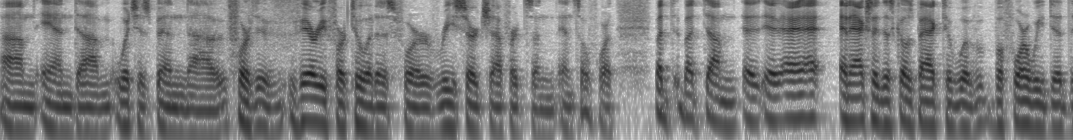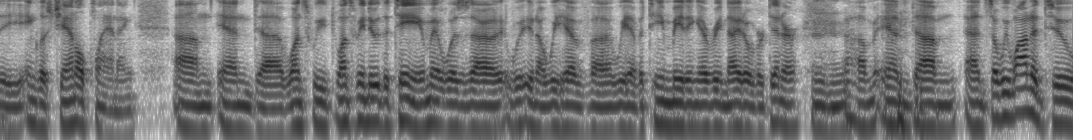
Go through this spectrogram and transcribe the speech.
um, and um, which has been uh, for, very fortuitous for research efforts and, and so forth. But but um, it, it, and actually, this goes back to w- before we did the English Channel planning, um, and uh, once we once we knew the team, it was uh, we, you know we have uh, we have a team meeting every night over dinner, um, and um, and so we wanted to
